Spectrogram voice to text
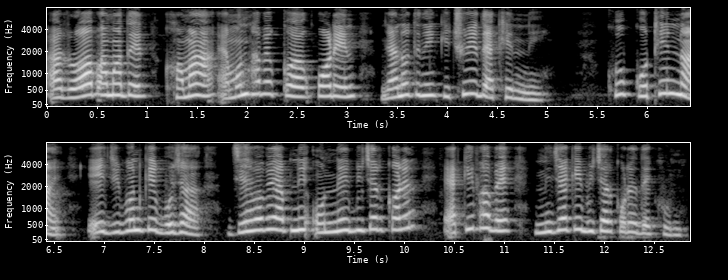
আর রব আমাদের ক্ষমা এমনভাবে করেন যেন তিনি কিছুই দেখেননি। খুব কঠিন নয় এই জীবনকে বোঝা। যেভাবে আপনি অন্যের বিচার করেন, একইভাবে নিজেকে বিচার করে দেখুন।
